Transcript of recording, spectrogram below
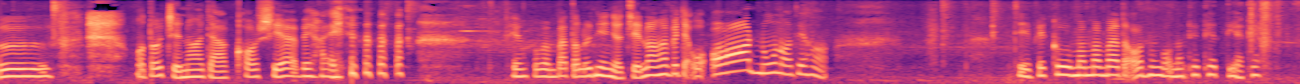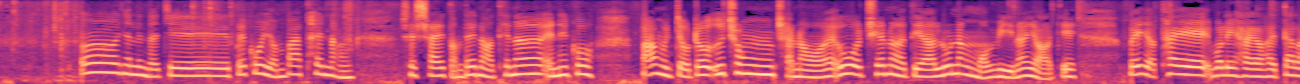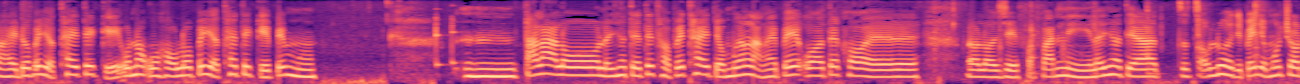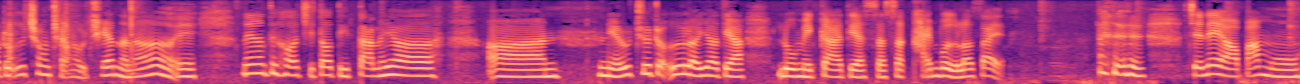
ô tô chỉ nó chả khó xé với hay thêm có bạn bắt tao lớn nhỏ chỉ nó với chả ó, nú nó thế hả? Chị bé cô mắm mắm ba tao ó nú nó thế thế tiệt thế. Ơ nhà lên đã chị bé cô giảm ba thay nặng sai sai tổng đây nọ thế nó anh ấy cô ba mình chầu trâu ứ trong chả nọ ứ trên nọ thì à, luôn năng mỏ vì nó nhỏ chứ, bây giờ thay bali hay hay ta là hay đôi bây giờ thay tê kế ô nó ô hậu lô bây giờ thay tê kế bây mù ta là lô, lấy cho tết tê thọ bé thay cho mướn lặng hay bé ô tết khỏi rồi rồi gì phải phán nỉ lấy cho tết cho cháu lùi thì bây giờ muốn cho tôi trong channel nổi trên nữa nữa nên từ họ chỉ tao tí tàn lấy à nếu chưa cho ư, lấy cho tết lùi mấy cả tê sạc sạc khai bự lo sai cho này à ba mù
